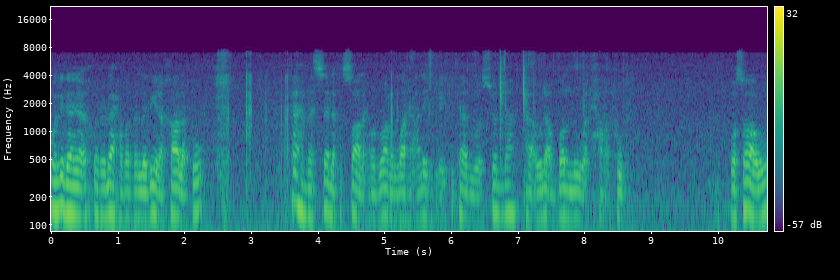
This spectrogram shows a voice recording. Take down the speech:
ولذا يا أخوة نلاحظ أن الذين خالفوا فهم السلف الصالح رضوان الله عليهم للكتاب والسنة هؤلاء ضلوا وانحرفوا وصاروا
